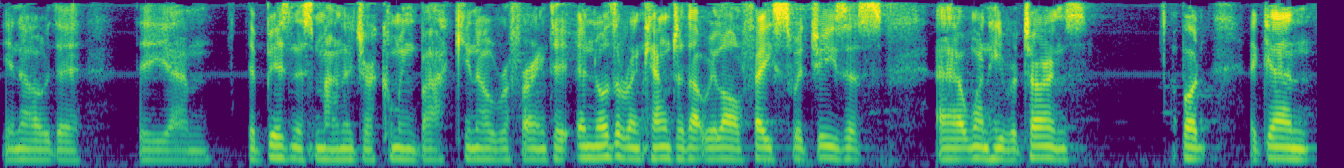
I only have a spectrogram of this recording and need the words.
you know, the the um, the business manager coming back, you know, referring to another encounter that we'll all face with Jesus uh, when he returns. But again,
